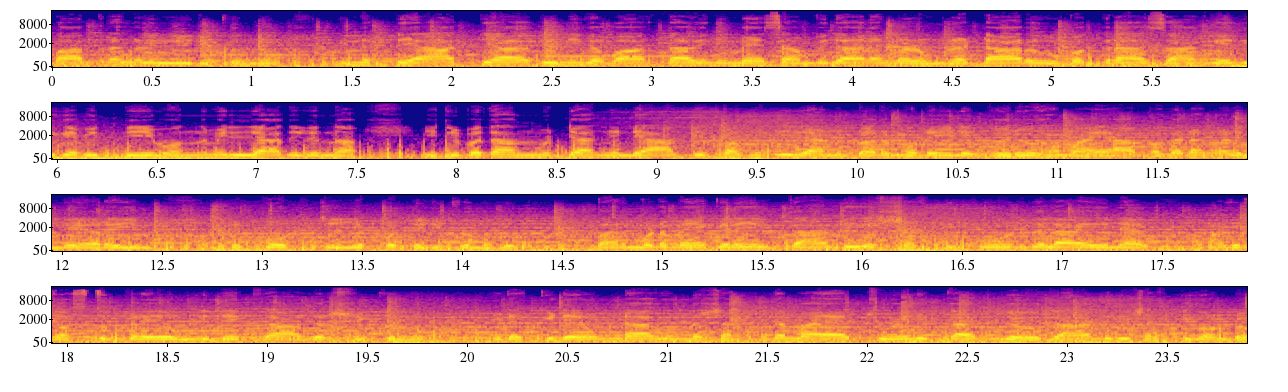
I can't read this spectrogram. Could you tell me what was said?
പാത്രങ്ങളിൽ ഇരിക്കുന്നു ഇന്നത്തെ അത്യാധുനിക വാർത്താവിനിമയ സംവിധാനങ്ങളും റഡാർ ഉപഗ്രഹ സാങ്കേതിക വിദ്യയും ഒന്നുമില്ലാതിരുന്ന ഇരുപതാം നൂറ്റാണ്ടിന്റെ ആദ്യ പകുതിയിലാണ് ബർമുഡയിലെ ദുരൂഹമായ അപകടങ്ങളിലേറെയും റിപ്പോർട്ട് ചെയ്യപ്പെട്ടിരിക്കുന്നത്. ബർമുഡ മേഖലയിൽ കാന്തിക ശക്തി കൂടുതലായതിനാൽ അത് വസ്തുക്കളെ ഉള്ളിലേക്ക് ആകർഷിക്കുന്നു. ഇടയ്ക്കിടെ ഉണ്ടാകുന്ന ശക്തമായ ചുഴലിക്കാറ്റിലോ കാന്തിക ശക്തി കൊണ്ടോ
